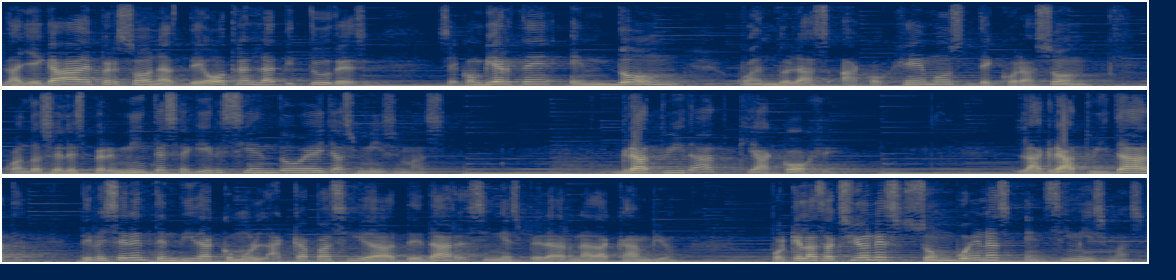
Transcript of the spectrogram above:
La llegada de personas de otras latitudes se convierte en don cuando las acogemos de corazón, cuando se les permite seguir siendo ellas mismas. Gratuidad que acoge. La gratuidad debe ser entendida como la capacidad de dar sin esperar nada a cambio, porque las acciones son buenas en sí mismas.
